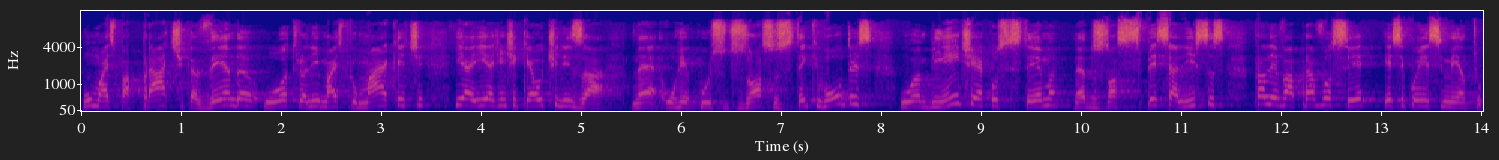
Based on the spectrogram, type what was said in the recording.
um mais para prática, venda, o outro ali mais para o marketing. E aí a gente quer utilizar né, o recurso dos nossos stakeholders, o ambiente e ecossistema né, dos nossos especialistas para levar para você esse conhecimento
